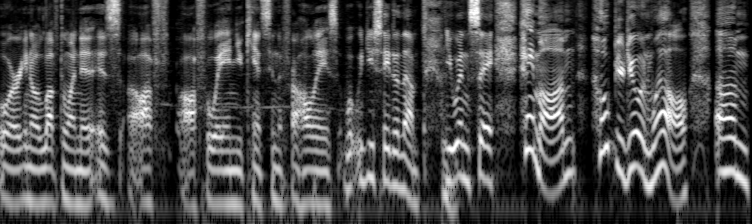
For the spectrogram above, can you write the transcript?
or you know a loved one is off off away and you can't see them for holidays, what would you say to them? You wouldn't say, "Hey, mom, hope you're doing well. Um,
